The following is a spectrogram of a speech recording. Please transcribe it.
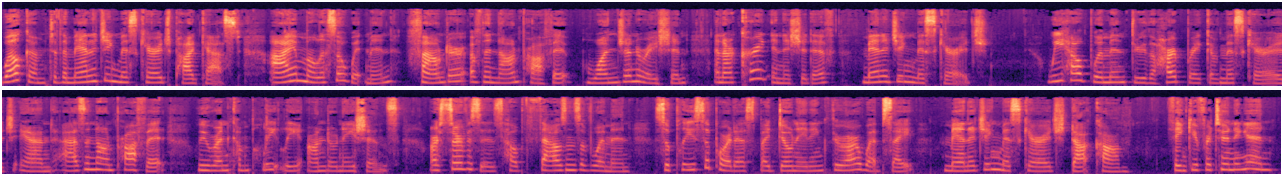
Welcome to the Managing Miscarriage podcast. I am Melissa Whitman, founder of the nonprofit One Generation and our current initiative, Managing Miscarriage. We help women through the heartbreak of miscarriage, and as a nonprofit, we run completely on donations. Our services help thousands of women, so please support us by donating through our website, managingmiscarriage.com. Thank you for tuning in.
